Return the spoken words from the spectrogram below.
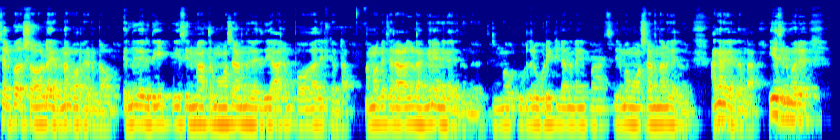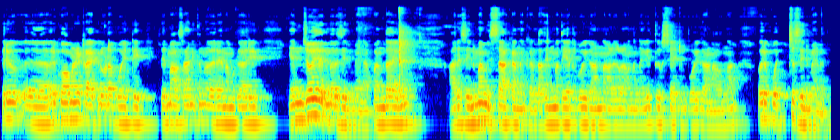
ചിലപ്പോൾ ഷോകളുടെ എണ്ണം കുറഞ്ഞിട്ടുണ്ടാവും എന്ന് കരുതി ഈ സിനിമ അത്ര മോശമാണെന്ന് കരുതി ആരും പോകാതിരിക്കണ്ട. നമ്മളൊക്കെ ചില ആളുകൾ അങ്ങനെയാണ് കരുതുന്നത്. സിനിമ കൂടുതൽ ഓടിയിട്ടില്ല എന്നുണ്ടെങ്കിൽ സിനിമ മോശമാണെന്നാണ് കരുതുന്നത്. അങ്ങനെ കരുതണ്ട. ഈ സിനിമ ഒരു ഒരു ഒരു കോമഡി ട്രാക്കിലൂടെ പോയിട്ട് സിനിമ അവസാനിക്കുന്നവരെ നമുക്ക് ആ ഒരു എൻജോയ് തരുന്ന ഒരു സിനിമയാണ് അപ്പോൾ എന്തായാലും ആ ഒരു സിനിമ മിസ്സാക്കാൻ നിൽക്കണ്ട. സിനിമ തിയേറ്ററിൽ പോയി കാണുന്ന ആളുകളാണെന്നുണ്ടെങ്കിൽ തീർച്ചയായിട്ടും പോയി കാണാവുന്ന ഒരു കൊച്ചു സിനിമയാണിത്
